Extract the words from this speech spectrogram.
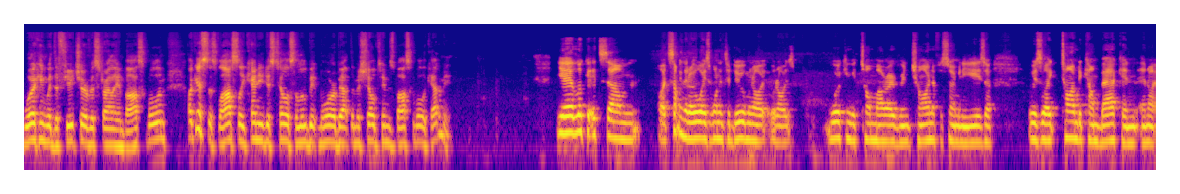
working with the future of Australian basketball, and I guess just lastly, can you just tell us a little bit more about the Michelle Timms Basketball Academy? Yeah, look, it's um it's something that I always wanted to do when I when I was working with Tom Maher over in China for so many years. I, it was like time to come back, and and I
